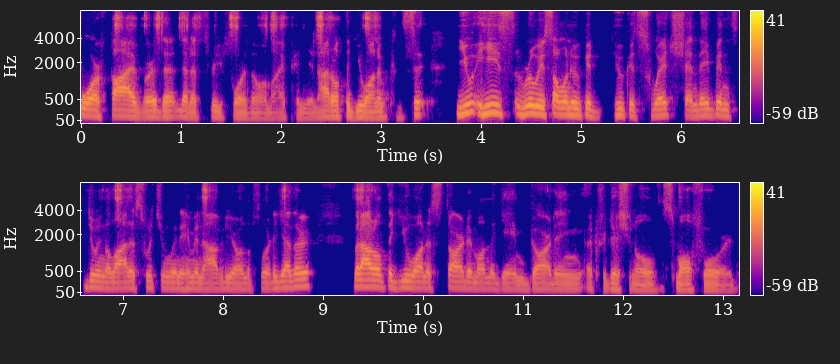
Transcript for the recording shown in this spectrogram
four or five or than, than a three four though, in my opinion. I don't think you want him consi- you he's really someone who could who could switch, and they've been doing a lot of switching when him and Avdi are on the floor together. But I don't think you want to start him on the game guarding a traditional small forward.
